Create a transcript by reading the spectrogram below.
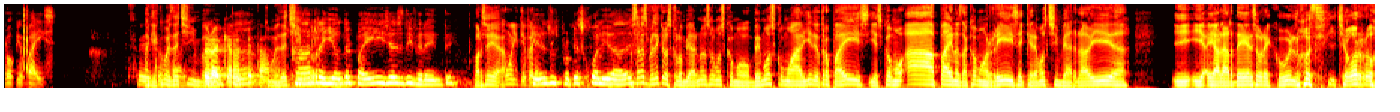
propio país. Sí, Aquí como es de chimba, Pero hay que respetar. Como es de cada región del país es diferente. Parce, Muy Tienen diferente. sus propias O cualidades. sea, nos parece que los colombianos somos como, vemos como a alguien de otro país y es como, ah, pa, y nos da como risa y queremos chimbear la vida y, y, y hablar de él sobre culos y chorro.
